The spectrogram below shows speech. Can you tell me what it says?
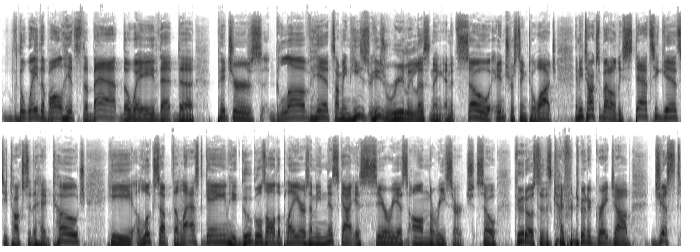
the way the ball hits the bat, the way that the pitcher's glove hits. I mean, he's he's really listening, and it's so interesting to watch. And he talks about all these stats he gets. He talks to the head coach. He looks up the last game. He Googles all the players. I mean, this guy is serious on the research. So kudos to this guy for doing a great job, just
